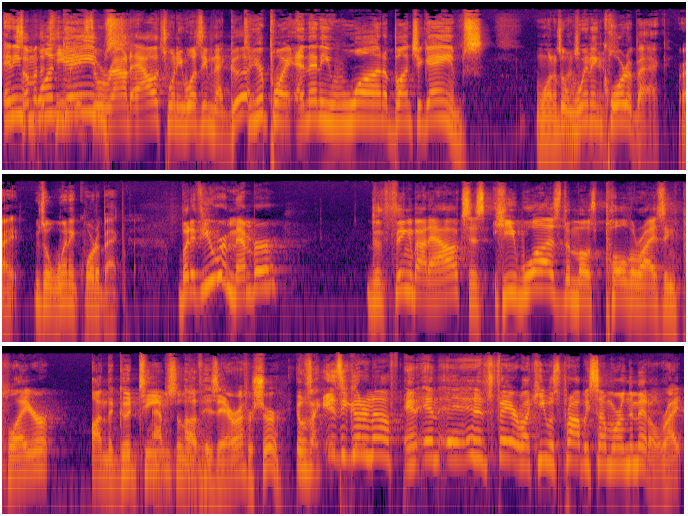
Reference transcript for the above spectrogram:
And some of the won teammates were around Alex when he wasn't even that good. to your point, and then he won a bunch of games. Won a He was bunch a of winning games. quarterback, right? He was a winning quarterback. But if you remember, the thing about Alex is he was the most polarizing player on the good team Absolutely. of his era. For sure. It was like, is he good enough? And, and and it's fair. Like he was probably somewhere in the middle, right?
